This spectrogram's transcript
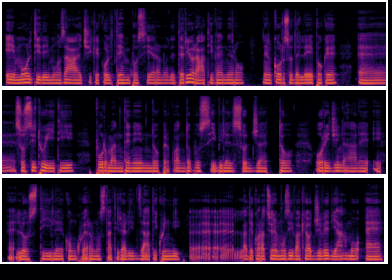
e molti dei mosaici che col tempo si erano deteriorati vennero nel corso delle epoche eh, sostituiti pur mantenendo per quanto possibile il soggetto originale e eh, lo stile con cui erano stati realizzati. Quindi eh, la decorazione musiva che oggi vediamo è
